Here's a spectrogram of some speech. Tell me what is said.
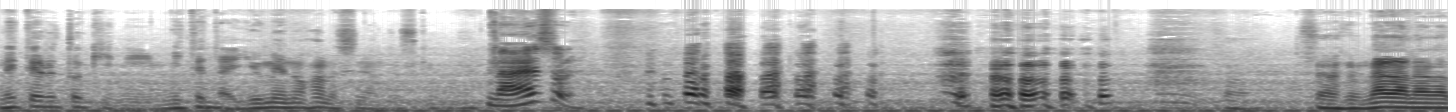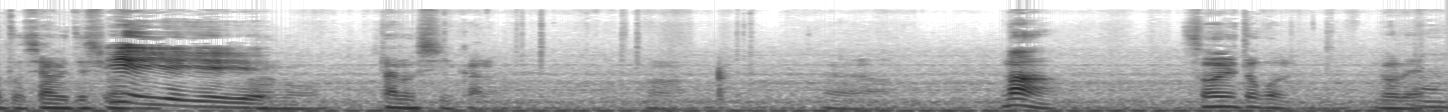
寝てる時に見てた夢の話なんですけどね。何やそれ。すいません。長々と喋ってしまいうえいえいえいえ。あの楽しいから、うん、だからまあそういうところで、うん。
